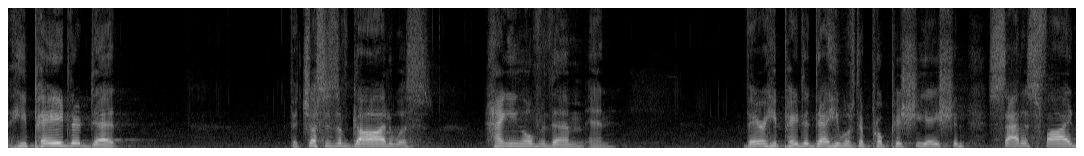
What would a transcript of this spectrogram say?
He paid their debt. The justice of God was hanging over them, and there he paid the debt. He was the propitiation, satisfied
